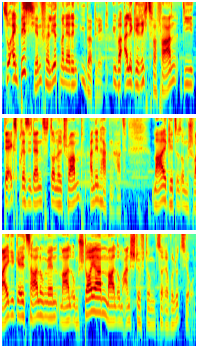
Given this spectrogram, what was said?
So ein bisschen verliert man ja den Überblick über alle Gerichtsverfahren, die der Ex-Präsident Donald Trump an den Hacken hat. Mal geht es um Schweigegeldzahlungen, mal um Steuern, mal um Anstiftung zur Revolution.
